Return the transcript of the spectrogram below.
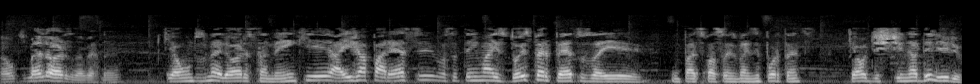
É um dos melhores, na verdade. Que é um dos melhores também, que aí já aparece, você tem mais dois perpétuos aí com participações mais importantes, que é o Destino e a Delírio.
